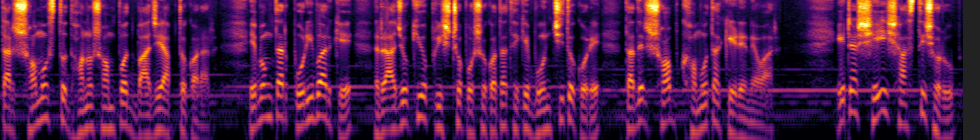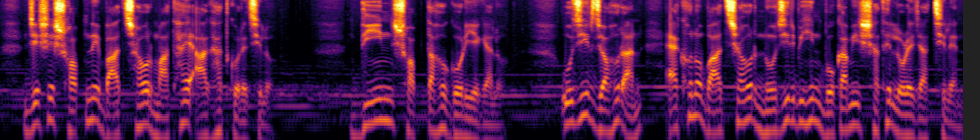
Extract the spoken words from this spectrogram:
তার সমস্ত ধনসম্পদ বাজেয়াপ্ত করার এবং তার পরিবারকে রাজকীয় পৃষ্ঠপোষকতা থেকে বঞ্চিত করে তাদের সব ক্ষমতা কেড়ে নেওয়ার। এটা সেই শাস্তিস্বরূপ যে সে স্বপ্নে বাদশাহর মাথায় আঘাত করেছিল। দিন সপ্তাহ গড়িয়ে গেল। উজির জহরান এখনও বাদশাহর নজিরবিহীন বোকামির সাথে লড়ে যাচ্ছিলেন।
